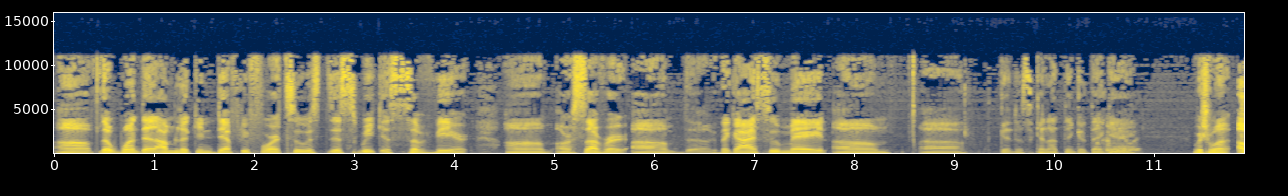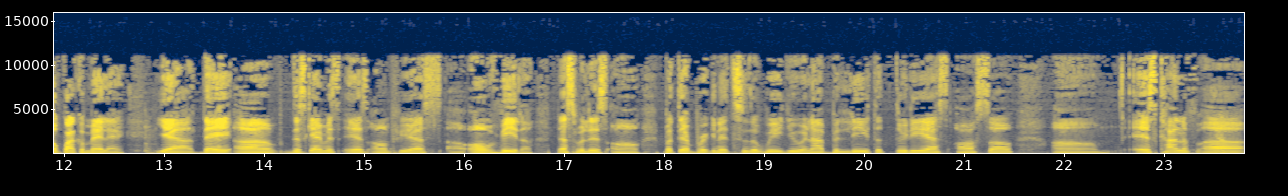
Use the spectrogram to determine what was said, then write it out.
Uh, the one that I'm looking definitely forward to is this week is Severe um, or Severed. Um, the, the guys who made um, uh, goodness, can I think of that game? Which one? Oh, Guacamelee. Yeah, they um this game is is on PS uh, on Vita. That's what it's on. But they're bringing it to the Wii U and I believe the 3DS also. Um, it's kind of uh.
